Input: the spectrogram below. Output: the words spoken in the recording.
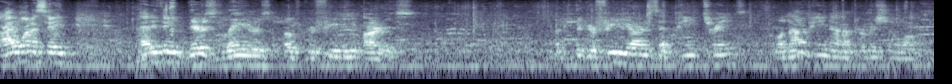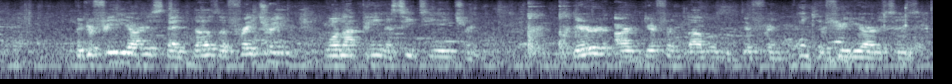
I want to say anything, there's layers of graffiti artists. The graffiti artist that paint trains will not paint on a permission wall. The graffiti artist that does a freight train will not paint a CTA train. There are different levels of different Thank you, dear. graffiti artists.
